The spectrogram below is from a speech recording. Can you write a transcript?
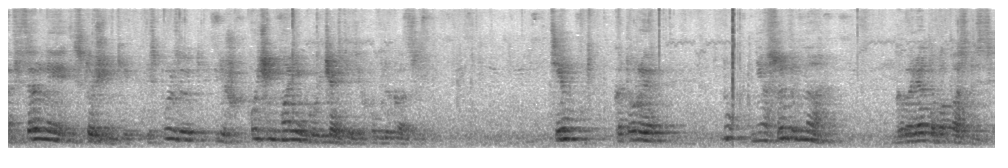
официальные источники используют лишь очень маленькую часть этих публикаций. Тем, которые ну, не особенно говорят об опасности.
